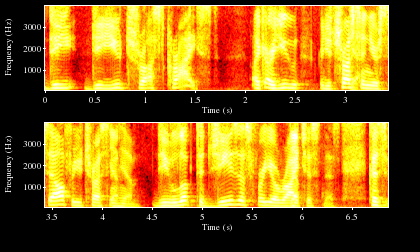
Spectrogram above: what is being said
Do you, do you trust Christ? Like, are you are you trusting yourself or are you trusting Him? Do you look to Jesus for your righteousness? Because,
